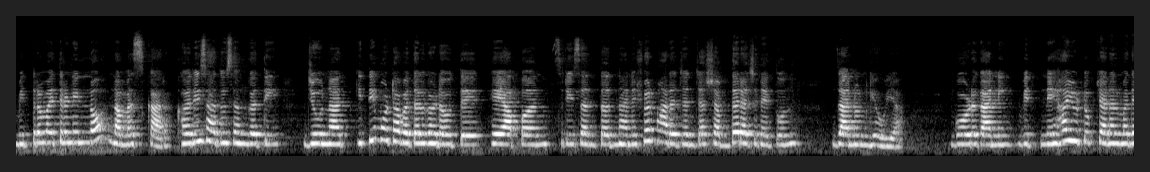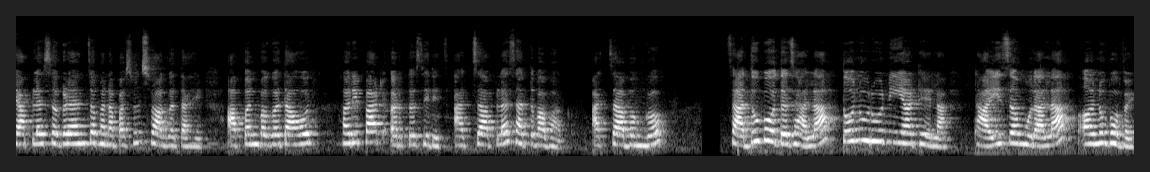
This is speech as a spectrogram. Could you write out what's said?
मित्रमैत्रिणींनो नमस्कार. खरी साधू संगती जीवनात किती मोठा बदल घडवते हे आपण श्री संत ज्ञानेश्वर महाराजांच्या शब्दरचनेतून जाणून घेऊया. गोड गाणी विथ नेहा यूट्यूब चॅनलमध्ये आपल्या सगळ्यांचं मनापासून स्वागत आहे. आपण बघत आहोत हरिपाठ अर्थ सिरीज आजचा आपला सातवा भाग. आजचा अभंग साधू बोध झाला तो नुरुनिया ठेला. ठाईच मुराला अनुभवे.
